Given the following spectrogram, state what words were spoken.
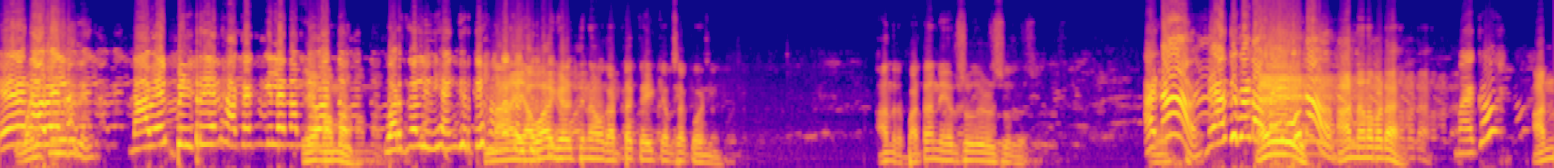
ಏ ಒಣಗಿ ನಾವೇನ್ ನೋಡಿರಿ. ನಾವೇನ್ ಫಿಲ್ಟರ್ ಏನ್ ಹಾಕಂಗಿಲ್ಲ ನಮ್ದು ಏ ಇವತ್ತು. ಮಾಮ. ಒರಿಜಿನಲ್ ಹೆಂಗಿರ್ತೀವಿ ನಾ ಹಂಗ ಯಾವಾಗ ಹೇಳ್ತೀನಿ ಅವಾಗ ಅಟ್ಟ ಕೈ ಕೆಲ್ಸ ಕೊಡ್ನಿ. ಅಂದ್ರ ಬಟನ್ ಏರ್ಸೋದು ಇಳಿಸೋದು. ಅಣ್ಣ ನೀ ಅದು ಬೇಡ ಏಯ್ ಅಣ್ಣ. ಅಣ್ಣನ ಬಡ. ಮಾಯಕ ಅಣ್ಣ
